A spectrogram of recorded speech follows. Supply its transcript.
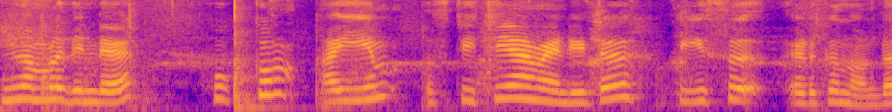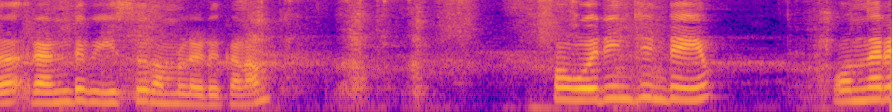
ഇനി നമ്മളിതിന്റെ ഹുക്കും ഐയും സ്റ്റിച്ച് ചെയ്യാൻ വേണ്ടിയിട്ട് പീസ് എടുക്കുന്നുണ്ട്. രണ്ട് പീസ് നമ്മൾ എടുക്കണം. അപ്പോൾ ഒരു ഇഞ്ചിന്റെയും ഒന്നര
